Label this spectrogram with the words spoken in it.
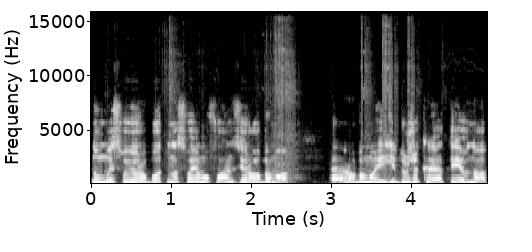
Ну, ми свою роботу на своєму фланзі робимо. Е, Робимо її дуже креативно,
